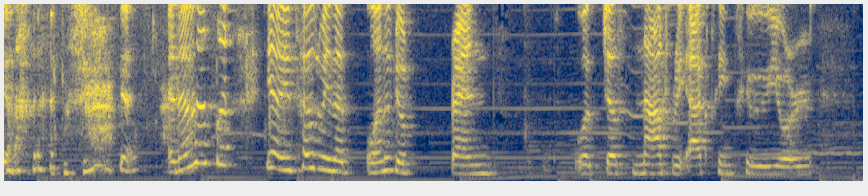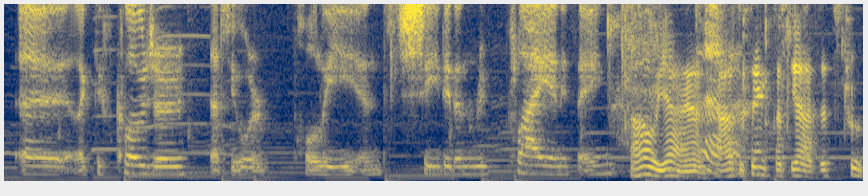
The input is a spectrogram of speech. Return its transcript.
yeah. yeah. And I'm also, yeah, you told me that one of your friends was just not reacting to your uh, like disclosure that you were poly and she didn't reply anything. Oh yeah, yeah, Yeah. I had to think, but yeah, that's true.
